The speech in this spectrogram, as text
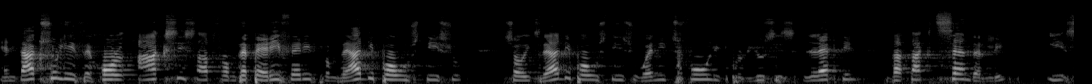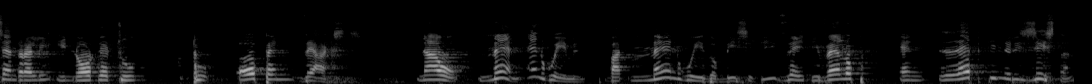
And actually, the whole axis starts from the periphery, from the adipose tissue. So it's the adipose tissue. When it's full, it produces leptin that acts centrally, centrally in order to, to open the axis. Now, men and women, but men with obesity, they develop an leptin resistance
